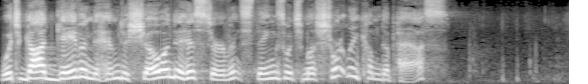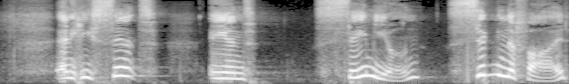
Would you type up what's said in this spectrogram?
which God gave unto him to show unto his servants things which must shortly come to pass. And he sent, and Semeion signified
